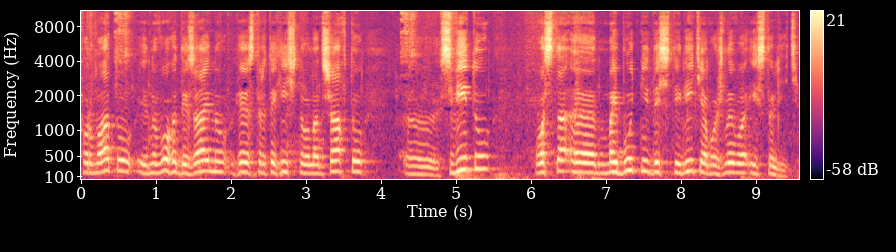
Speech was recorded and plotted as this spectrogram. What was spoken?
формату і нового дизайну геостратегічного ландшафту е, світу е, майбутні десятиліття, можливо і століття.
